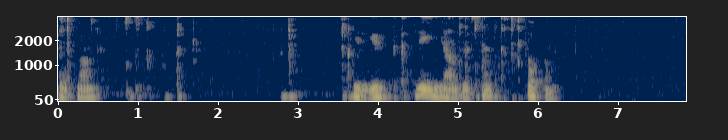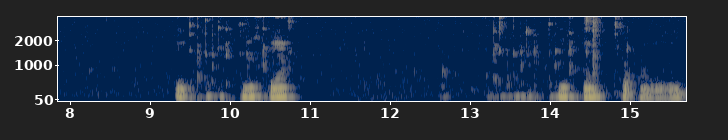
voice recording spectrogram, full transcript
toplam virgül neyi yazdırsın? Toplam evet. Liste. Liste toplam diyelim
